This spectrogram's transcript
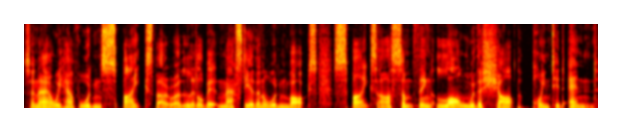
So now we have wooden spikes, though, a little bit nastier than a wooden box. Spikes are something long with a sharp pointed end.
